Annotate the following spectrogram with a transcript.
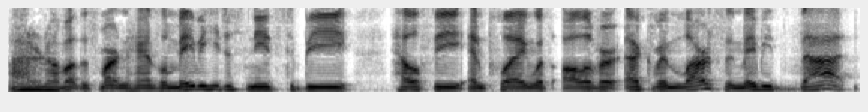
I don't know about this Martin Hanzal. Maybe he just needs to be healthy and playing with Oliver Ekman Larsson. Maybe that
